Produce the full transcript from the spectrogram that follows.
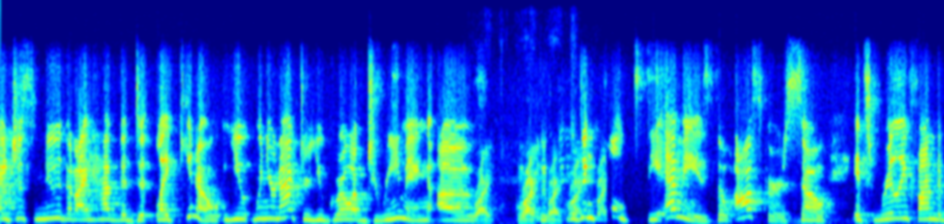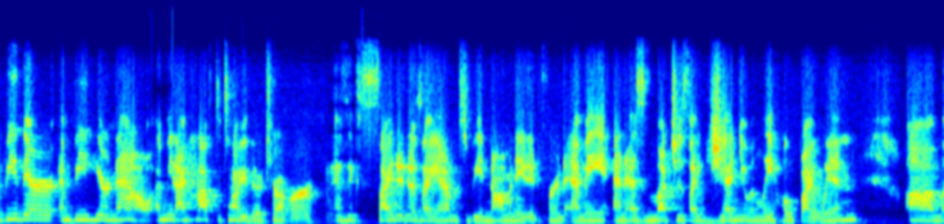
I just knew that I had the like you know you when you're an actor you grow up dreaming of Right, right, the right, Golden right, the Emmys, the Oscars. So it's really fun to be there and be here now. I mean, I have to tell you though, Trevor, as excited as I am to be nominated for an Emmy, and as much as I genuinely hope I win, um,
